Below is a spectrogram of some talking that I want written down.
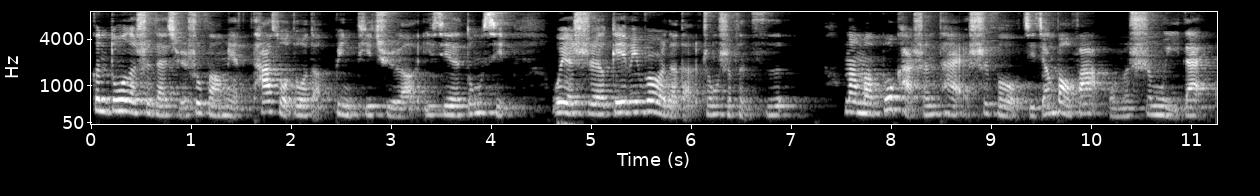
更多的是在学术方面他所做的，并提取了一些东西。我也是 Giving World 的忠实粉丝。那么波卡生态是否即将爆发？我们拭目以待。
